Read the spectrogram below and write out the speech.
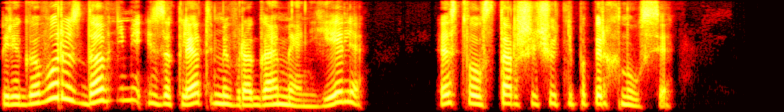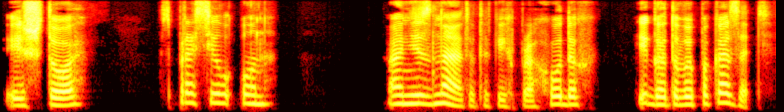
Переговоры с давними и заклятыми врагами Аньеля? Эствол-старший чуть не поперхнулся. «И что?» — спросил он. «Они знают о таких проходах и готовы показать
